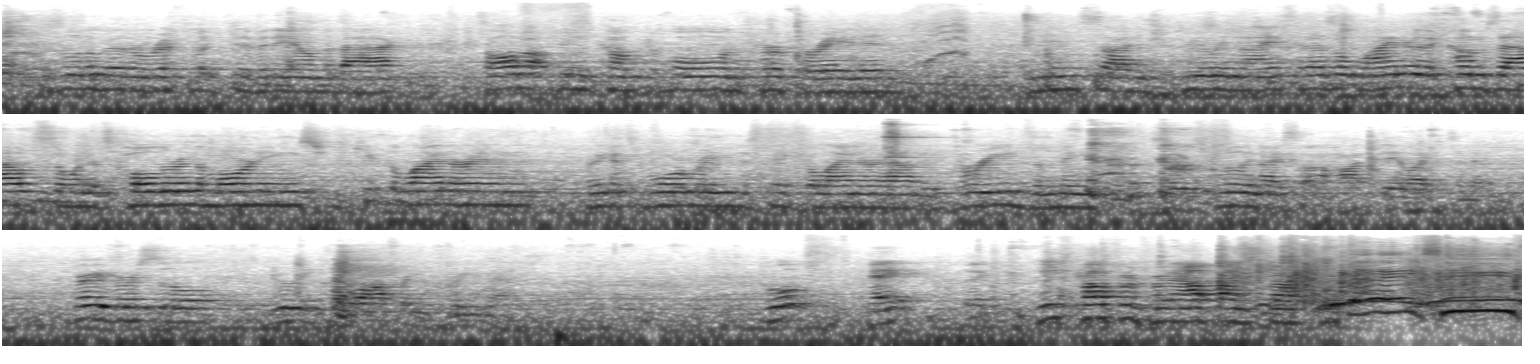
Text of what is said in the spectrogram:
there's a little bit of reflectivity on the back. It's all about being comfortable and perforated. And the inside is really nice. It has a liner that comes out, so when it's colder in the mornings, you keep the liner in. When it gets warmer, you just take the liner out. It breathes amazing, so it's really nice on a hot day like today. Very versatile, really cool offering for you guys. Cool, okay? Thank you. Heath Copeland from Alpine Star. Thanks, Heath.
